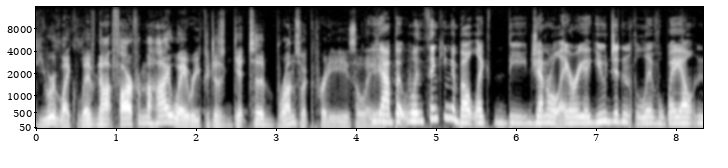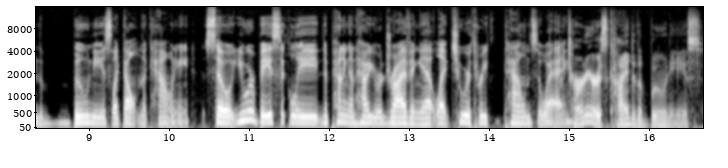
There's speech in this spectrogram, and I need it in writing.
you were like live not far from the highway where you could just get to Brunswick pretty easily. Yeah, but when thinking about like the general area you didn't live way out in the boonies, like out in the county. So you were basically, depending on how you were driving it, like two or three towns away. Turner is kind of the boonies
